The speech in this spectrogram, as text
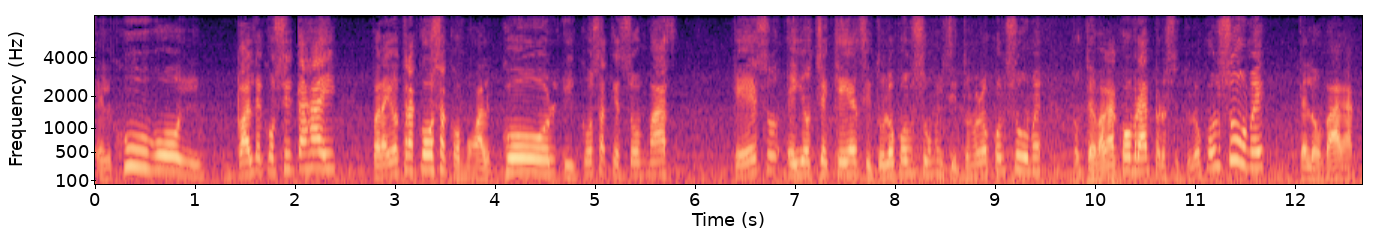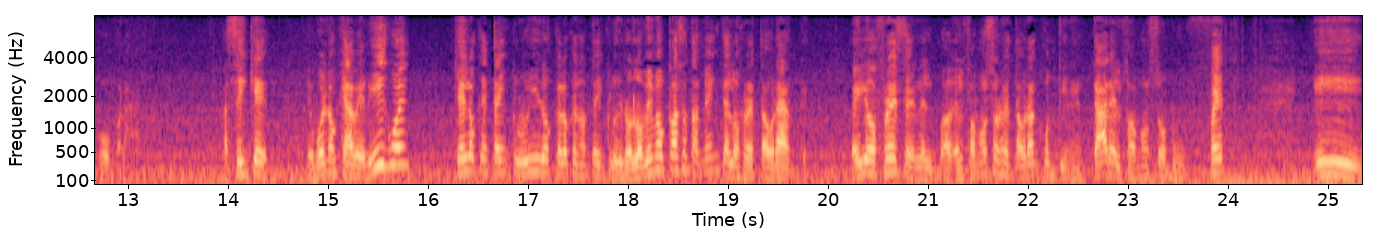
el jugo y un par de cositas ahí, pero hay otra cosa como alcohol y cosas que son más que eso ellos chequean si tú lo consumes y si tú no lo consumes, no te van a cobrar, pero si tú lo consumes, te lo van a cobrar. Así que es bueno que averigüen qué es lo que está incluido, qué es lo que no está incluido. Lo mismo pasa también que los restaurantes. Ellos ofrecen el, el famoso restaurante continental, el famoso buffet y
